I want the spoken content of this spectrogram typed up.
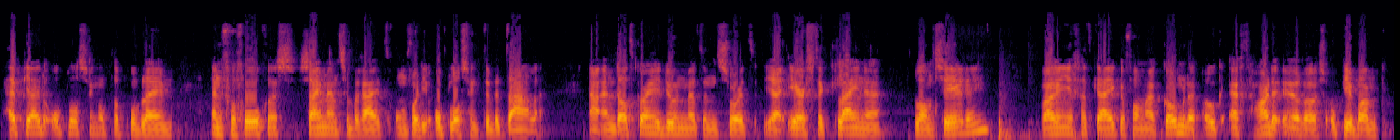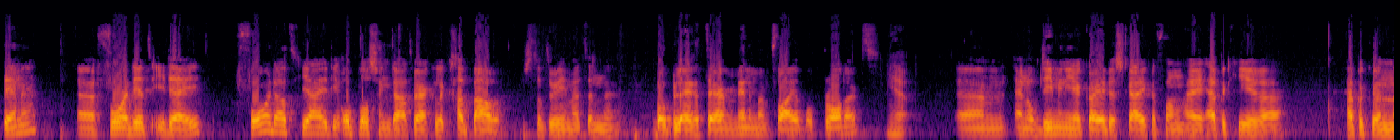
Heb jij de oplossing op dat probleem? En vervolgens zijn mensen bereid om voor die oplossing te betalen. Nou, en dat kan je doen met een soort ja, eerste kleine lancering. Waarin je gaat kijken van nou, komen er ook echt harde euro's op je bank binnen uh, voor dit idee. voordat jij die oplossing daadwerkelijk gaat bouwen. Dus dat doe je met een uh, populaire term minimum viable product. Ja. Um, en op die manier kan je dus kijken van, hey, heb ik hier uh, heb ik een,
